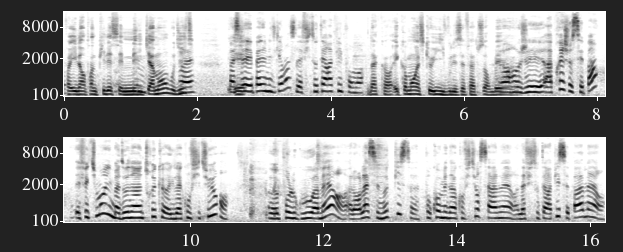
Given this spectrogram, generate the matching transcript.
Enfin, il est en train de piler ses médicaments, vous dites ouais. Bah, n'est pas des médicaments, c'est de la phytothérapie pour moi. D'accord. Et comment est-ce qu'il vous les a fait absorber Alors, Après, je sais pas. Effectivement, il m'a donné un truc avec de la confiture pour le goût amer. Alors là, c'est notre piste. Pourquoi on met de la confiture C'est amer. La phytothérapie, c'est pas amer,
